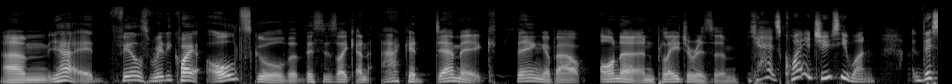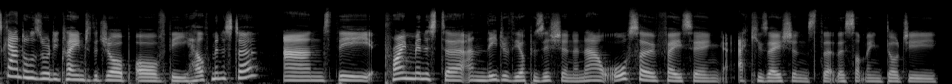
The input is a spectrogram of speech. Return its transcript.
Um, yeah, it feels really quite old school that this is like an academic thing about honor and plagiarism. Yeah, it's quite a juicy one. This scandal has already claimed the job of the health minister, and the Prime Minister and leader of the opposition are now also facing accusations that there's something dodgy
